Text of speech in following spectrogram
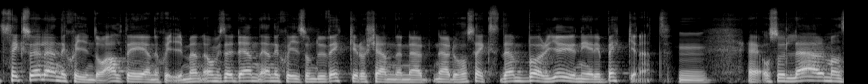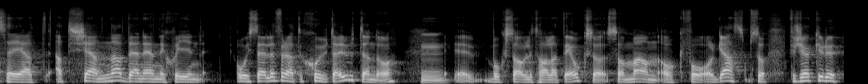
sexuella energin då, allt är energi, men om vi säger den energi som du väcker och känner när, när du har sex, den börjar ju ner i bäckenet. Mm. Eh, och så lär man sig att, att känna den energin och istället för att skjuta ut den då, mm. eh, bokstavligt talat det också, som man och få orgasm, så försöker du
